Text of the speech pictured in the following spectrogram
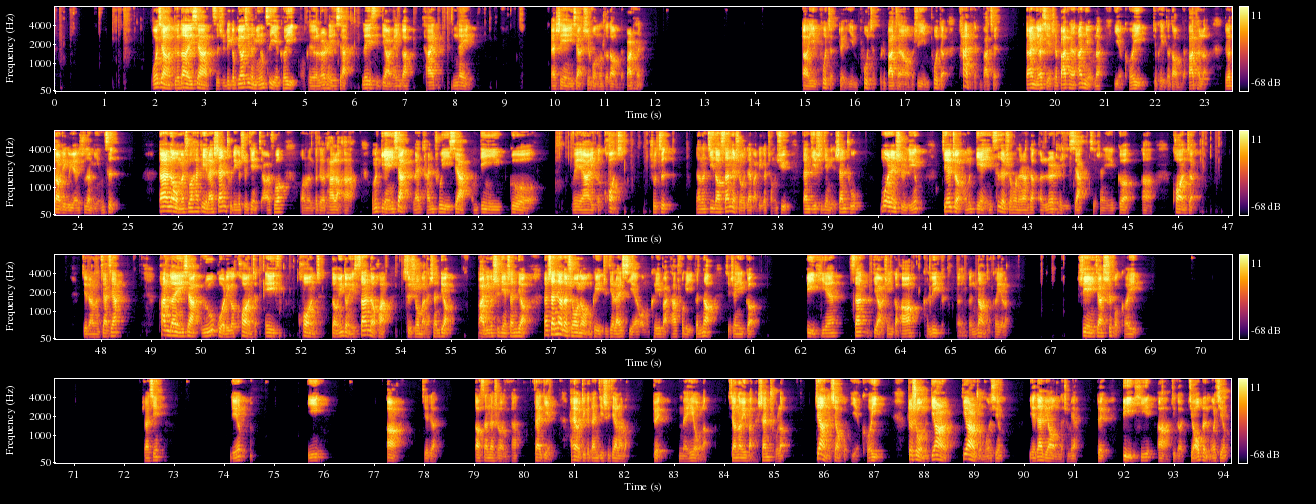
我想得到一下此时这个标记的名字也可以，我可以 alert 一下 list 点上一个 type name，来试验一下是否能得到我们的 button。啊，input 对 input 不是 button 啊，我们是 input type 等于 button。当然，你要写是 button 按钮呢，也可以，就可以得到我们的 button 了，得到这个元素的名字。当然呢，我们说还可以来删除这个事件。假如说我们不得它了啊，我们点一下来弹出一下，我们定一个 var 一个 count 数字，让它记到三的时候再把这个程序单击事件给删除，默认是零。接着我们点一次的时候呢，让它 alert 一下，写成一个啊 count，接着让它加加。判断一下，如果这个 count if count 等于等于三的话，此时我们把它删掉，把这个事件删掉。那删掉的时候呢，我们可以直接来写，我们可以把它赋给一个 none，写成一个 btn 三点是一个 onClick 等一个 none 就可以了。试验一下是否可以。刷新，零，一，二，接着。到三的时候，你看再点，还有这个单击事件了吗？对，没有了，相当于把它删除了。这样的效果也可以。这是我们第二第二种模型，也代表我们的什么呀？对，BT 啊，这个脚本模型。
